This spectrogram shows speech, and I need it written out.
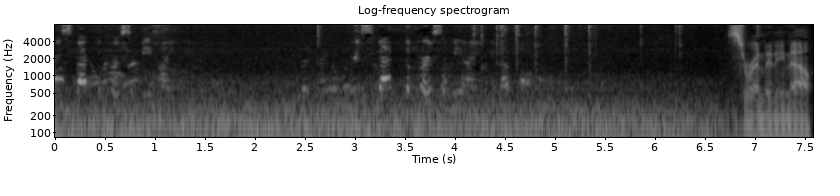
Respect the person behind you. Respect the person behind you. That's all. Serenity now.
